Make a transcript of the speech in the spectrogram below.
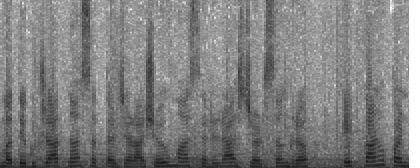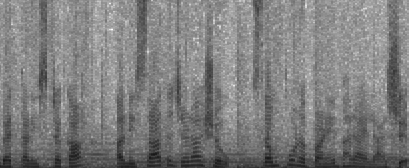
મધ્ય ગુજરાતના સત્તર જળાશયોમાં સરેરાશ જળસંગ્રહ એકાણું પોઈન્ટ બેતાલીસ ટકા અને સાત જળાશયો સંપૂર્ણપણે ભરાયેલા છે.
